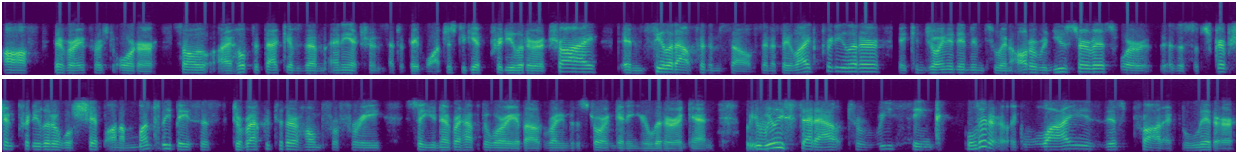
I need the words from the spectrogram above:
off their very first order. So I hope that that gives them any extra incentive they'd want just to give Pretty Litter a try and feel it out for themselves. And if they like Pretty Litter, they can join it in into an auto renew service where, as a subscription, Pretty Litter will ship on a monthly basis directly to their home for free. So you never have to worry about running to the store and getting your litter again. We really set out to rethink litter. Like, why is this product, litter,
